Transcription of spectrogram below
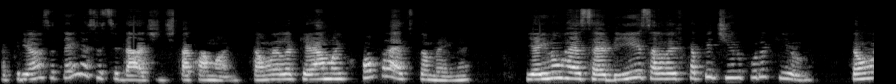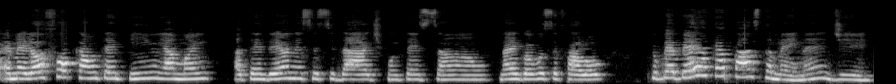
a criança, tem necessidade de estar com a mãe. Então ela quer a mãe completo também, né? E aí não recebe isso, ela vai ficar pedindo por aquilo. Então, é melhor focar um tempinho e a mãe atender a necessidade com intenção, né? Igual você falou, que o bebê é capaz também, né? De,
